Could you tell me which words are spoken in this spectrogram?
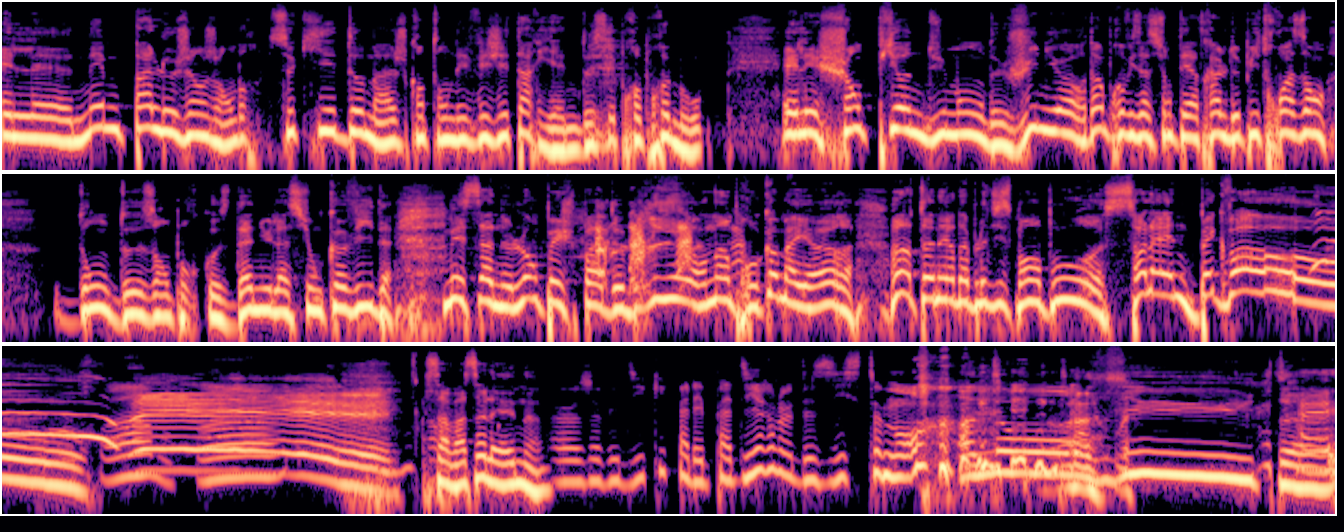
Elle euh, n'aime pas le gingembre, ce qui est dommage quand on est végétarienne de ses propres mots. Elle est championne du monde junior d'improvisation théâtrale depuis trois ans, dont deux ans pour cause d'annulation Covid. Mais ça ne l'empêche pas de briller en impro comme ailleurs. Un tonnerre d'applaudissements pour Solène Becvaux Ouais. Ça va Solène? Euh, J'avais dit qu'il fallait pas dire le désistement. Oh non Euh,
